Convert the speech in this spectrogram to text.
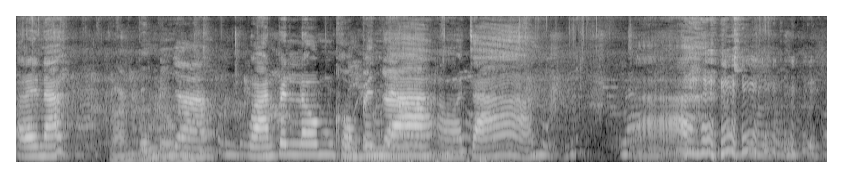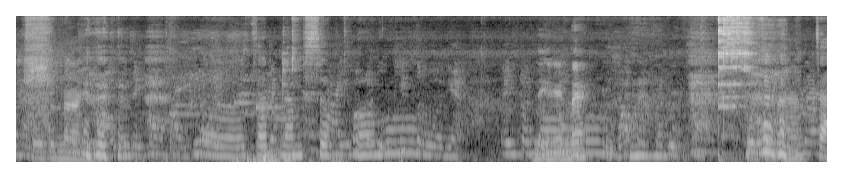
อะไรนะ หวานผเป็นมลเป็นม ยา หวานเป็นลมขมเป็นยา อ๋อจ้า จ้า โฆษณาอยู่เออซดน้ำซุปโอ้นี่เห็นไหมโฆษณาจ้ะ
